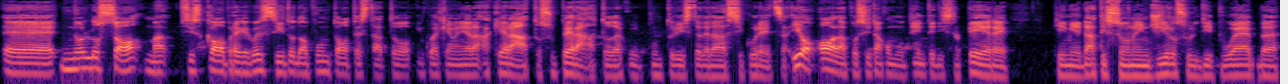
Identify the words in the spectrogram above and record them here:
Eh, non lo so, ma si scopre che quel sito dopo un tot è stato in qualche maniera hackerato, superato dal punto di vista della sicurezza. Io ho la possibilità come utente di sapere che i miei dati sono in giro sul deep web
